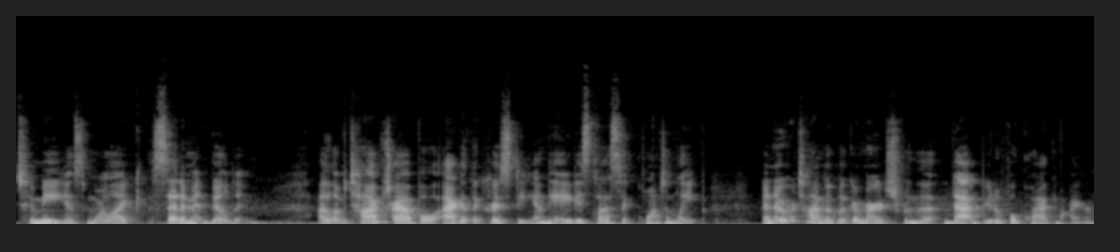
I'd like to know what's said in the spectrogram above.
to me, is more like sediment building. I love time travel, Agatha Christie, and the 80s classic Quantum Leap. And over time, a book emerged from the, that beautiful quagmire.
